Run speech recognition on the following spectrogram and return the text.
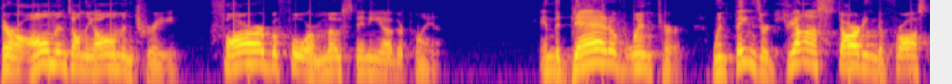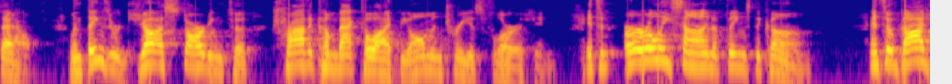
There are almonds on the almond tree far before most any other plant. In the dead of winter, when things are just starting to frost out, when things are just starting to try to come back to life, the almond tree is flourishing. It's an early sign of things to come. And so God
